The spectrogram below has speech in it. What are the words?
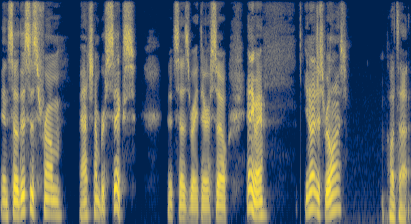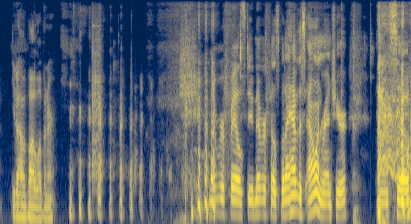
And so this is from batch number 6. It says right there. So anyway, you know I just realized? What's that? You don't have a bottle opener. never fails, dude, never fails. But I have this Allen wrench here. And so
